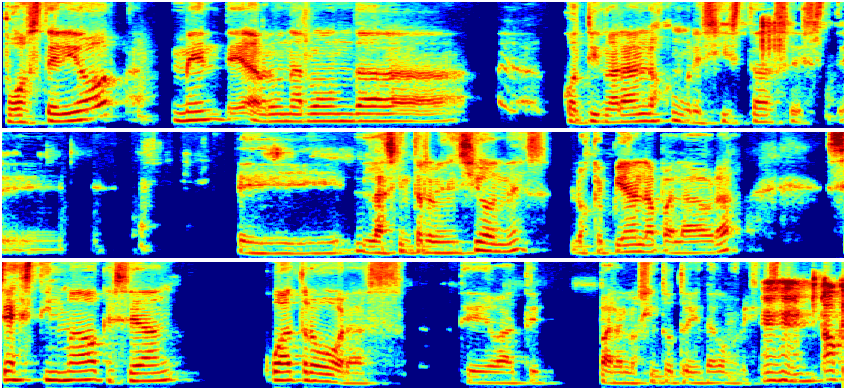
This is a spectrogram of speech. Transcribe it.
Posteriormente habrá una ronda, continuarán los congresistas este, eh, las intervenciones, los que pidan la palabra. Se ha estimado que sean cuatro horas de debate para los 130 congresistas. Ok,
